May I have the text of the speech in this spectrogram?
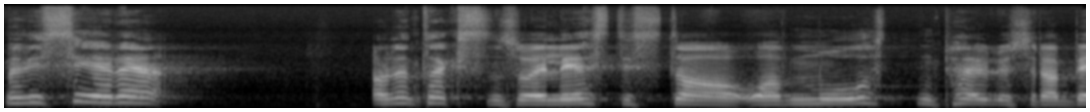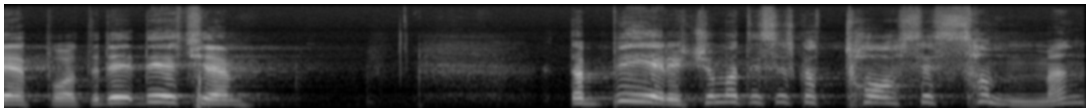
Men vi ser det av den teksten som jeg leste i stad, og av måten Paulus der ber på, at det, det er ikke de ber ikke om at disse skal ta seg sammen,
